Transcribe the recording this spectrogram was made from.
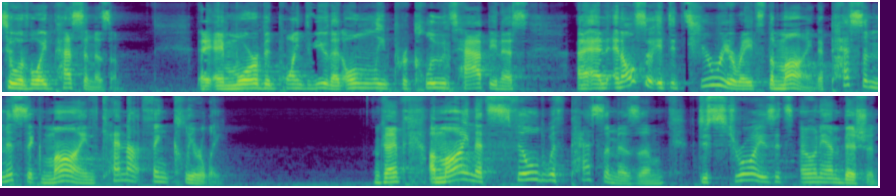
to avoid pessimism, a, a morbid point of view that only precludes happiness. And, and also, it deteriorates the mind. A pessimistic mind cannot think clearly. Okay? A mind that's filled with pessimism destroys its own ambition,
